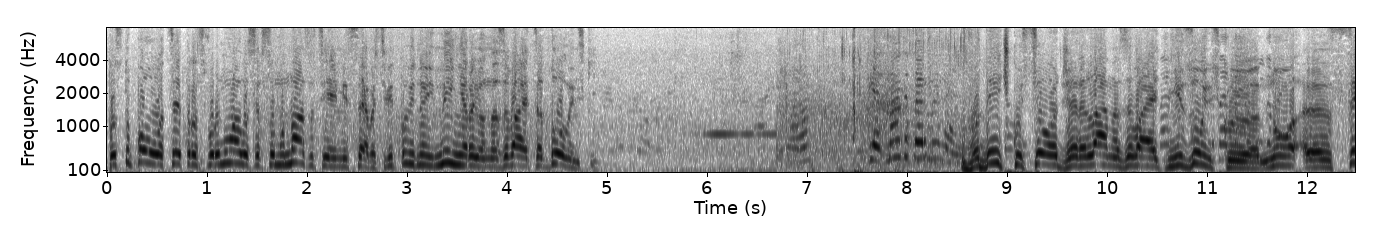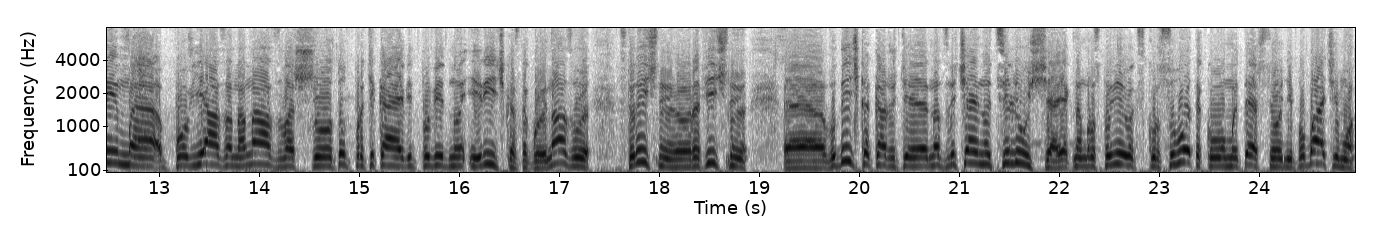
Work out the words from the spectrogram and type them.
Поступово це трансформувалося в саму назву цієї місцевості. Відповідно, і нині район називається Долинський. Водичку з цього джерела називають Мізунською. Ну е, з цим е, пов'язана назва, що тут протікає відповідно і річка з такою назвою, історичною, географічною. Е, Водичка кажуть надзвичайно цілюща, як нам розповів екскурсовод, якого ми теж сьогодні побачимо.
